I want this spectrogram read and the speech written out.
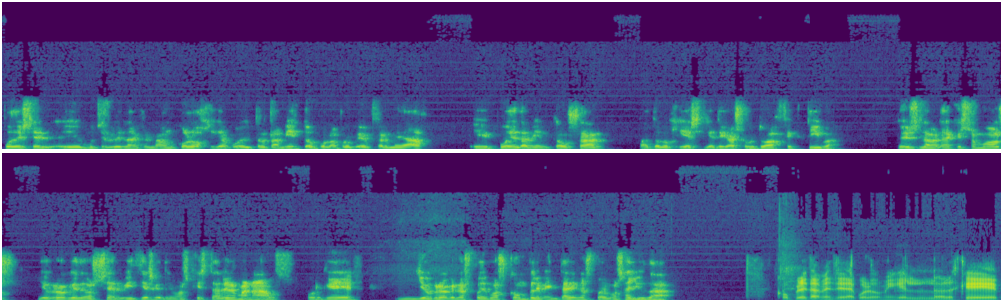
puede ser eh, muchas veces la enfermedad oncológica por el tratamiento o por la propia enfermedad, eh, puede también causar patología psiquiátrica, sobre todo afectiva. Entonces, la verdad que somos, yo creo que dos servicios que tenemos que estar hermanados, porque yo creo que nos podemos complementar y nos podemos ayudar. Completamente de acuerdo, Miguel. La verdad es que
